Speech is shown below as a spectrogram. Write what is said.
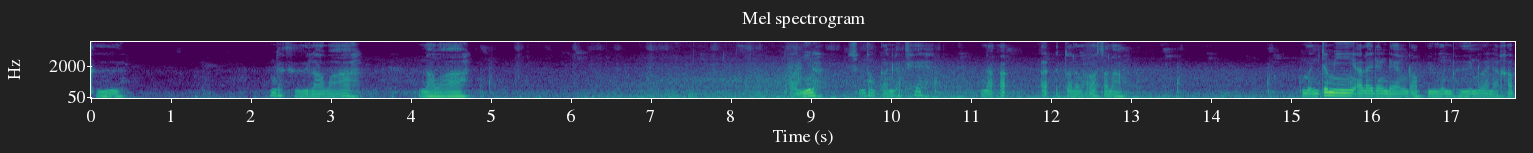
คือนั่นก็คือลาวาลาวาตอนนี้นะฉันต้องการก็แค่นะอะอะตัวอะไรวะอ๋อสลาม เหมือนจะมีอะไรแดงๆดรอปอยู่บนพื้นด้วยนะครับ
